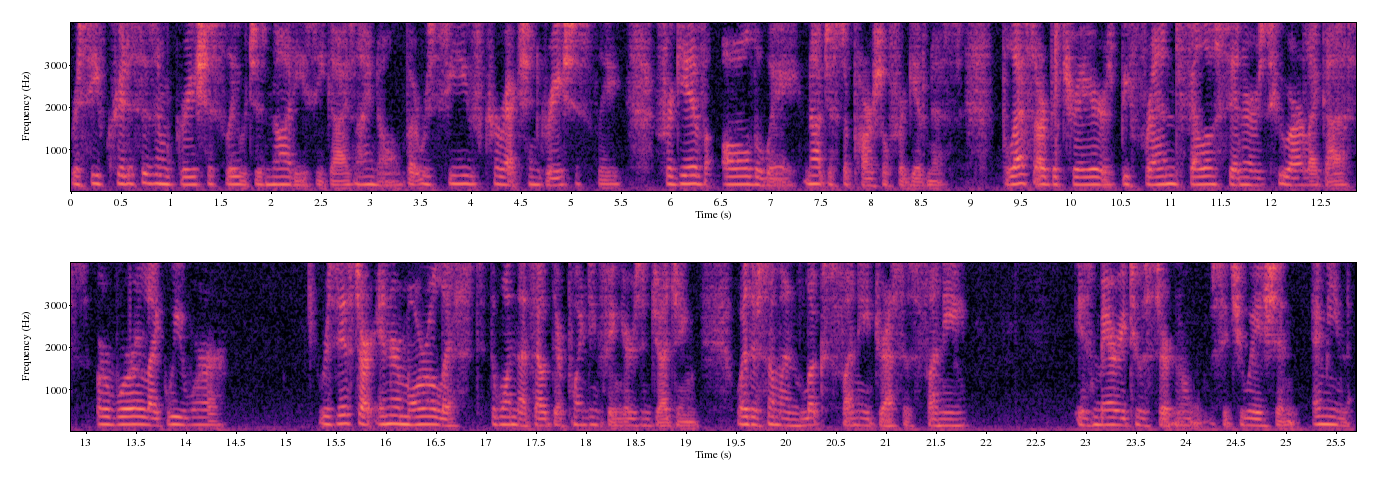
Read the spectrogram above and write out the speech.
Receive criticism graciously, which is not easy, guys, I know, but receive correction graciously. Forgive all the way, not just a partial forgiveness. Bless our betrayers, befriend fellow sinners who are like us or were like we were. Resist our inner moralist, the one that's out there pointing fingers and judging whether someone looks funny, dresses funny, is married to a certain situation. I mean,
